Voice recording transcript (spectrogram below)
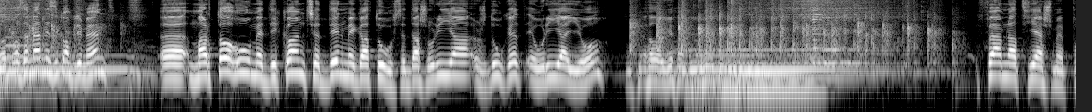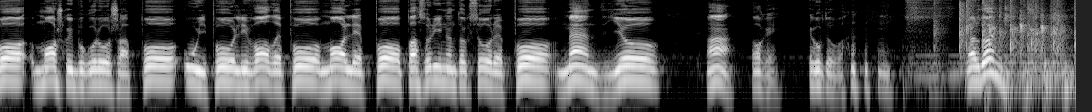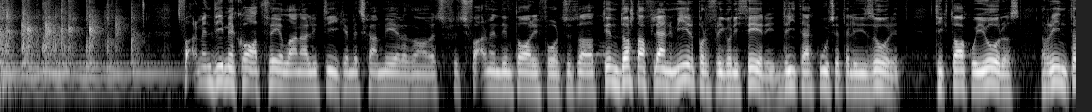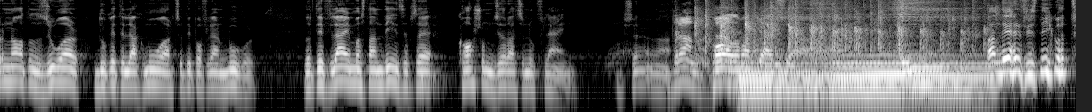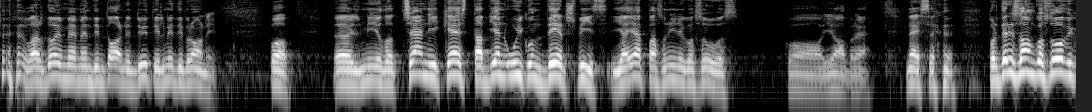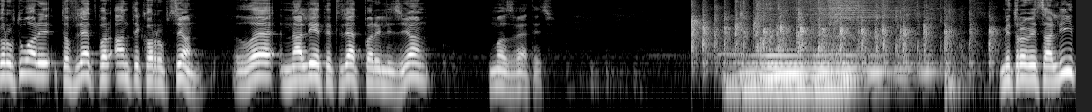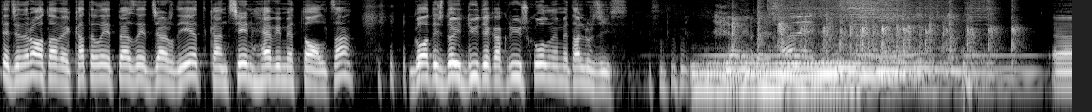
Po, mos e merrni si kompliment. Martohu me dikon që din me gatu, se dashuria zhduket e uria jo. Femna të hijshme, po meshkuj bukurosha, po ujë, po livadhe, po male, po pasuri nëntokësore, po mend, jo... Ah, okay. E kuptova. Vazhdojmë. Çfarë mendime ka të thella analitike me çka merret domethënë veç çfarë mendimtari i fortë, që ti ndoshta flan mirë por frigoriferi, drita e kuqe e televizorit, tiktaku i orës, rrin tërë natën zgjuar duke të lakmuar që ti po flan bukur. Dhe ti flej mos ta ndin sepse ka shumë gjëra që nuk flajnë. Drama. Po, dhe ma kja. Faleminderit Fisnikut, vazhdoj me mendimtarin e dytë, Hilmi Dibrani. Po, Hilmi thotë, qeni i keq ta bjen ujkun n'derë t'shpisë, ia jep pasuninë e Kosovës. Ko, ja bre. Nejse, përderisa në Kosovë i korruptuari të flet për antikorrupcion dhe naleti t'flet për religjion, Më zvetit. Mitrovicalitë e gjeneratave 40, 50, 60 kanë qenë heavy metallca, gati çdo i dyti e ka kry shkollën e metalurgjisë.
